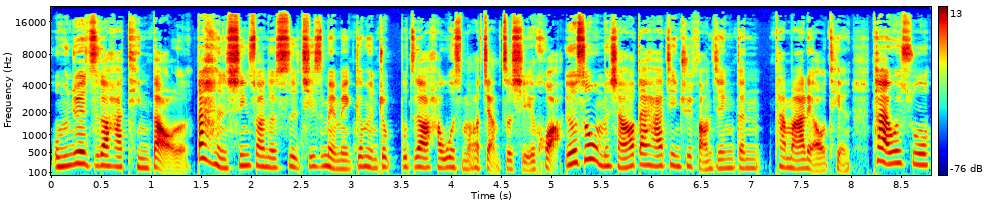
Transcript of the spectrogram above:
我们就会知道她听到了。但很心酸的是，其实美美根本就不知道她为什么要讲这些话。有的时候我们想要带她进去房间跟她妈聊天，她还会说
